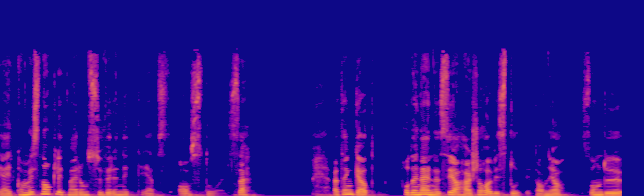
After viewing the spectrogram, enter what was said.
Geir, kan vi snakke litt mer om suverenitetsavståelse? Jeg tenker at på den ene sida her så har vi Storbritannia, som du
